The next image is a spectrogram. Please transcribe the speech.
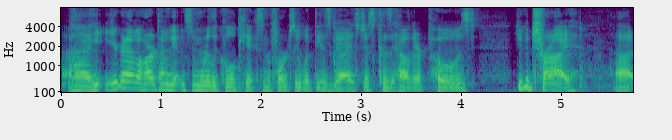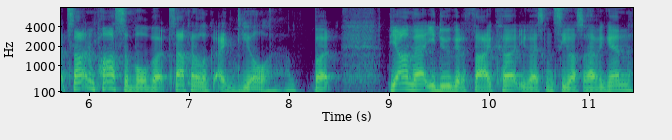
Uh, you're going to have a hard time getting some really cool kicks, unfortunately, with these guys, just because of how they're posed. You could try. Uh, it's not impossible, but it's not going to look ideal. But beyond that, you do get a thigh cut. You guys can see you also have, again,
